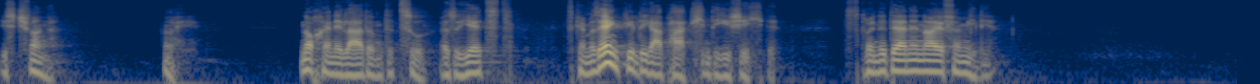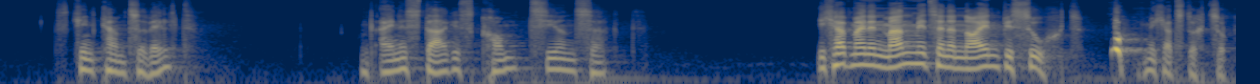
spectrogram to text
ist schwanger. Ui. Noch eine Ladung dazu. Also jetzt, jetzt können wir es endgültig abhaken, die Geschichte. Jetzt gründet er eine neue Familie. Das Kind kam zur Welt und eines Tages kommt sie und sagt, ich habe meinen Mann mit seiner neuen besucht. Mich hat es durchzuckt.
